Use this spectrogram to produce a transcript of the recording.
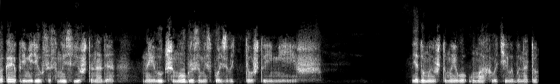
пока я примирился с мыслью, что надо наилучшим образом использовать то, что имеешь. Я думаю, что моего ума хватило бы на то,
